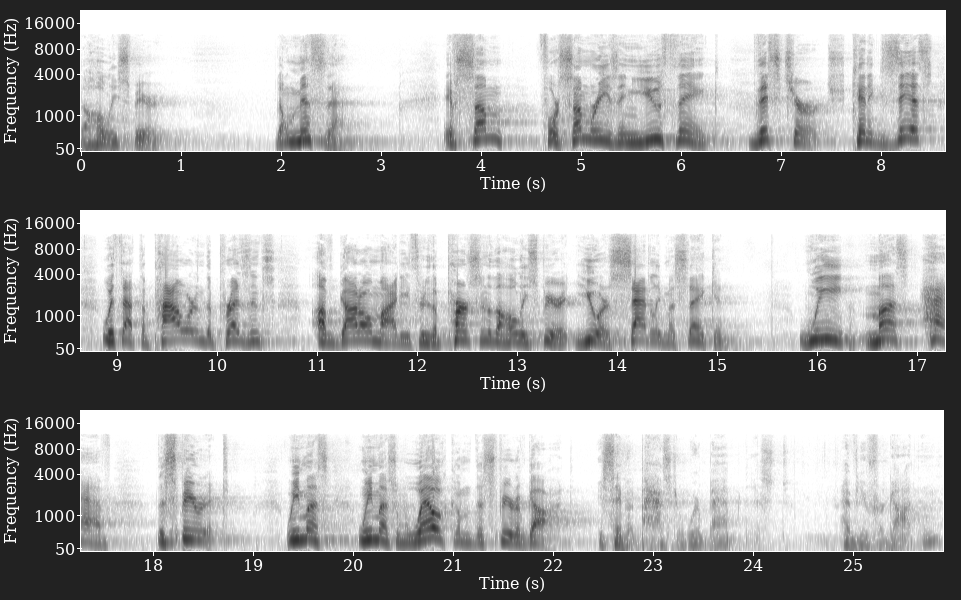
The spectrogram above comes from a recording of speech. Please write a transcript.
the Holy Spirit. Don't miss that. If some, for some reason you think this church can exist without the power and the presence of God Almighty through the person of the Holy Spirit, you are sadly mistaken. We must have the Spirit. We must, we must welcome the Spirit of God. You say, but Pastor, we're Baptist. Have you forgotten?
